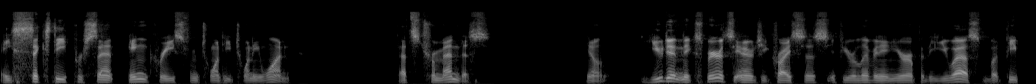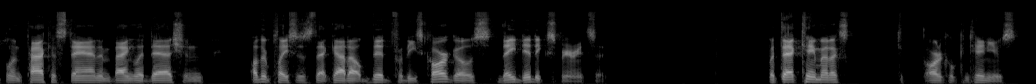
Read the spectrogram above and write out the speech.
a 60% increase from 2021. That's tremendous. You know, you didn't experience the energy crisis if you were living in Europe or the US, but people in Pakistan and Bangladesh and other places that got outbid for these cargoes, they did experience it. But that came at article continues,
